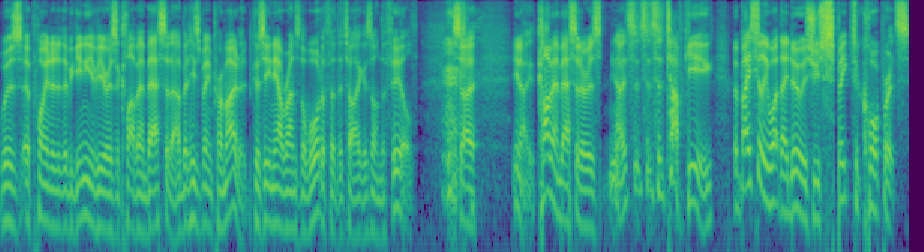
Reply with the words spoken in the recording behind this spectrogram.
was appointed at the beginning of the year as a club ambassador, but he's been promoted because he now runs the water for the Tigers on the field. So, you know, club ambassador is, you know, it's, it's, it's a tough gig, but basically what they do is you speak to corporates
